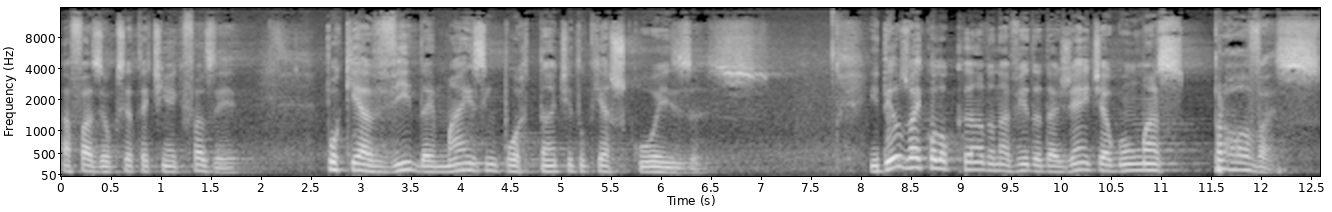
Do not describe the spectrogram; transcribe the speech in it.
a fazer o que você tinha que fazer. Porque a vida é mais importante do que as coisas. E Deus vai colocando na vida da gente algumas provas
